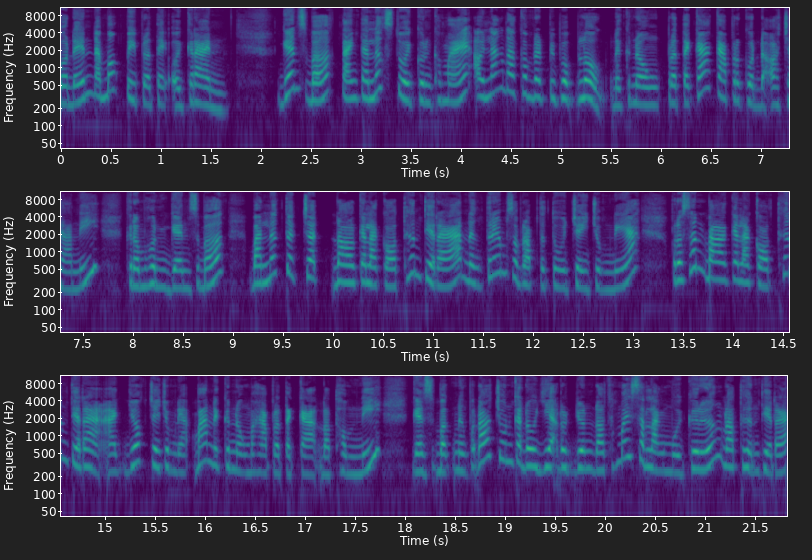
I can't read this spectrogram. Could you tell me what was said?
បូដេនដែលមកពីប្រទេសអ៊ុយក្រែន Gensberg តែងតែលើកស្ទួយគុនខ្មែរឲ្យឡើងដល់កម្រិតពិភពលោកនៅក្នុងព្រឹត្តិការណ៍ការប្រកួតដ៏អស្ចារ្យនេះក្រុមហ៊ុន Gensberg បានលើកទឹកចិត្តដល់កីឡាករធឿនធីរ៉ានិងត្រៀមសម្រាប់ទទួលជ័យជំនះប្រសិនបើកីឡាករធឿនធីរ៉ាអាចយកជ័យជំនះបាននៅក្នុងមហាព្រឹត្តិការណ៍ដ៏ធំនេះ Gensberg នឹងផ្ដល់ជូនកាដូយក្សរថយន្តដ៏ថ្មីសន្លឹងមួយគ្រឿងដល់ធឿនធីរ៉ា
